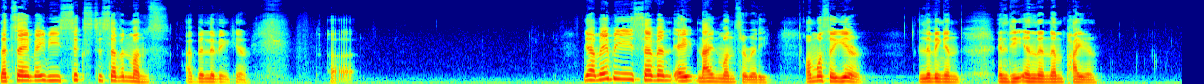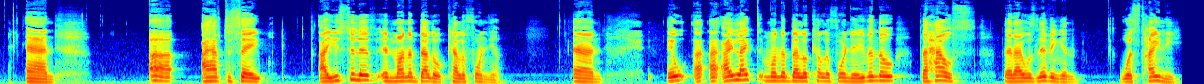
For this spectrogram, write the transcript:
Let's say maybe 6 to 7 months I've been living here. Uh, yeah, maybe seven, eight, nine months already. Almost a year living in, in the Inland Empire. And uh, I have to say, I used to live in Montebello, California. And it, I, I liked Montebello, California, even though the house that I was living in was tiny.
